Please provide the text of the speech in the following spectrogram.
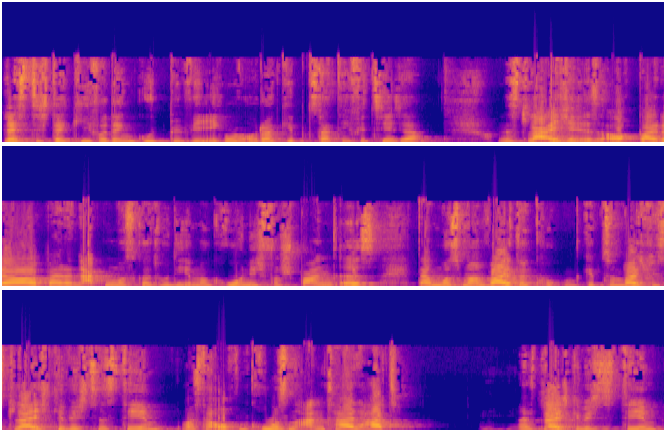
lässt sich der Kiefer denn gut bewegen oder gibt es da Defizite? Und das Gleiche ist auch bei der, bei der Nackenmuskulatur, die immer chronisch verspannt ist. Da muss man weiter gucken. Es gibt zum Beispiel das Gleichgewichtssystem, was da auch einen großen Anteil hat. Das Gleichgewichtssystem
